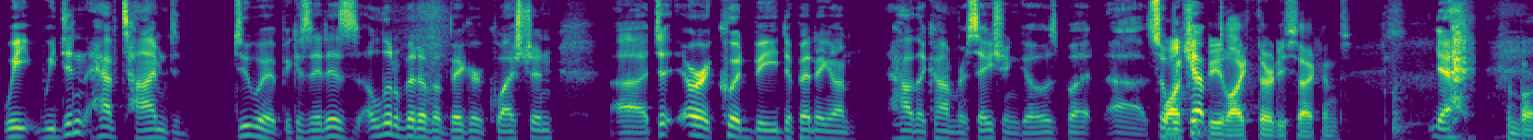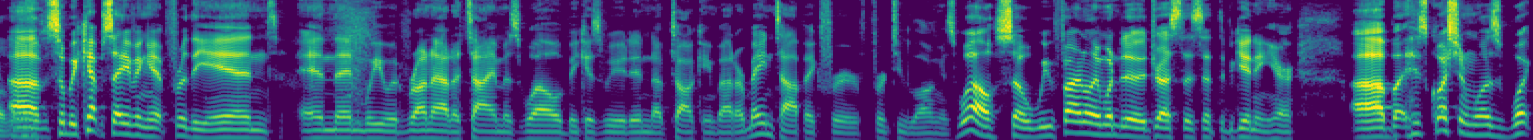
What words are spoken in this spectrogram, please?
we we didn't have time to do it because it is a little bit of a bigger question, uh, to, or it could be depending on how the conversation goes. But uh, so watch we kept, it be like thirty seconds. Yeah. Um, so we kept saving it for the end, and then we would run out of time as well because we would end up talking about our main topic for for too long as well. So we finally wanted to address this at the beginning here. Uh, but his question was, what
